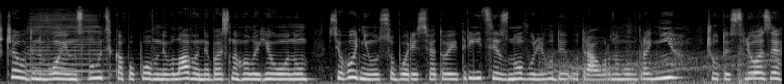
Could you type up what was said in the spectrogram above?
Ще один воїн з Луцька поповнив лави Небесного легіону. Сьогодні у соборі Святої Трійці знову люди у траурному вбранні, чути сльози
